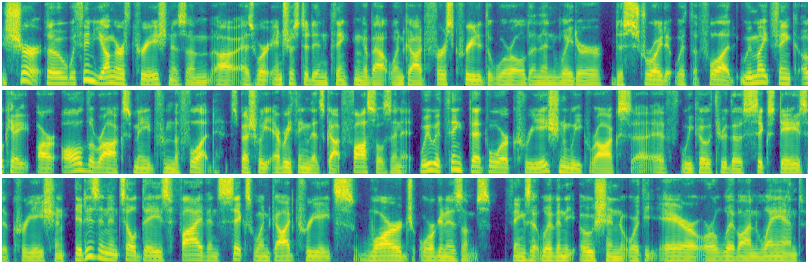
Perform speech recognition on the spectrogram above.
Sure. So within young Earth creationism, uh, as we're interested in thinking about when God first created the world and then later destroyed it with the flood, we might think, okay, are all the rocks made from the flood, especially everything that's got fossils in it? We would think that for creation week rocks, uh, if we go through those six days of creation, it isn't until days five and six when God creates large organisms things that live in the ocean or the air or live on land.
